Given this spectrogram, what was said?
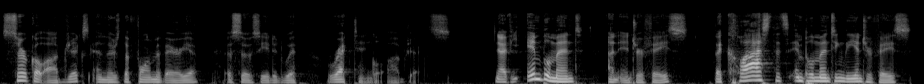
circle objects, and there's the form of area associated with rectangle objects. Now, if you implement an interface, the class that's implementing the interface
